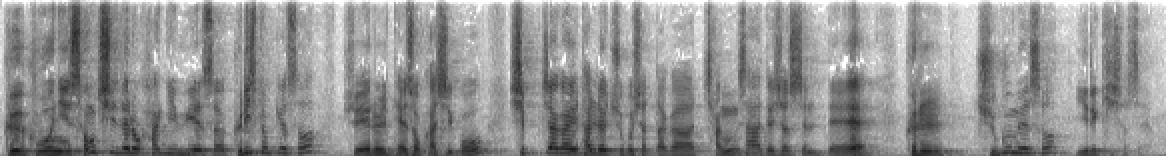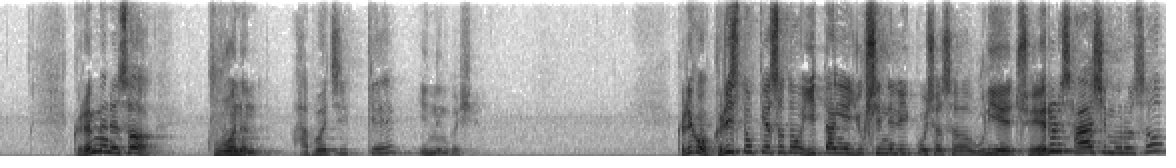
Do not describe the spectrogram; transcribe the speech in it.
그 구원이 성취대로 하기 위해서 그리스도께서 죄를 대속하시고 십자가에 달려 죽으셨다가 장사되셨을 때 그를 죽음에서 일으키셨어요. 그런 면에서 구원은 아버지께 있는 것이에요. 그리고 그리스도께서도 이 땅에 육신을 입고 오셔서 우리의 죄를 사하심으로써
